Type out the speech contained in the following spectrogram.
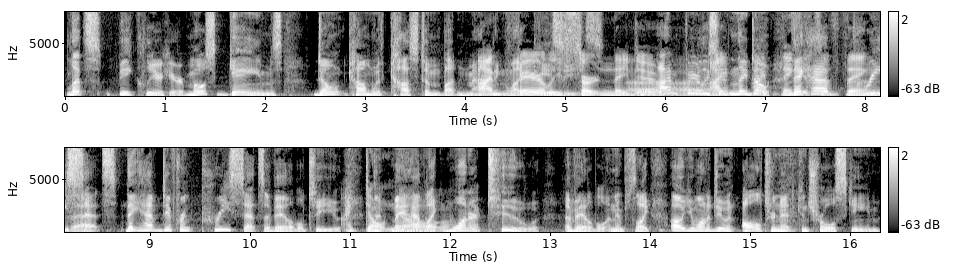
let's be clear here. Most games don't come with custom button mapping. Like. I'm like fairly PCs. certain they do. I'm fairly I- certain they don't. they have presets. that- They have different presets available to you. I don't that may have like one or two available, and it's like, oh, you want to do an alternate control scheme,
